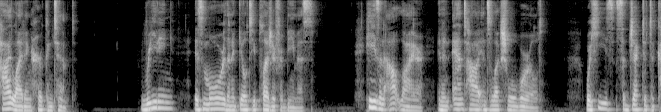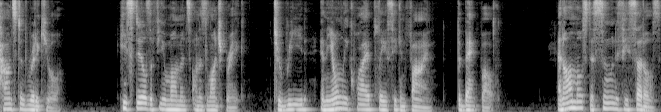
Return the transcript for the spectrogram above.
highlighting her contempt. Reading is more than a guilty pleasure for Bemis. He's an outlier in an anti intellectual world where he's subjected to constant ridicule. He steals a few moments on his lunch break to read in the only quiet place he can find, the bank vault. And almost as soon as he settles,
